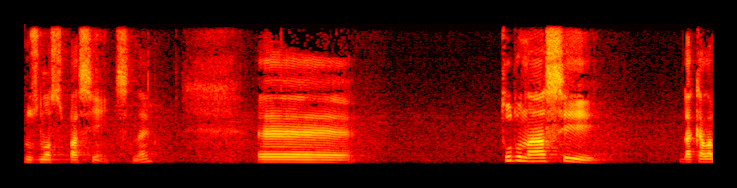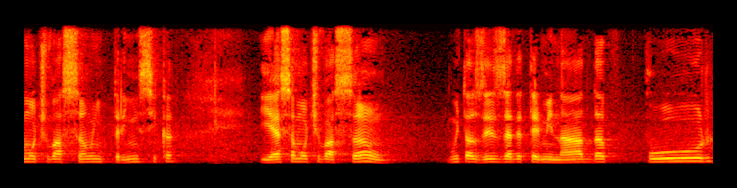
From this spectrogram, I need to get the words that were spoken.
nos nossos pacientes. Né? É, tudo nasce daquela motivação intrínseca e essa motivação muitas vezes é determinada por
